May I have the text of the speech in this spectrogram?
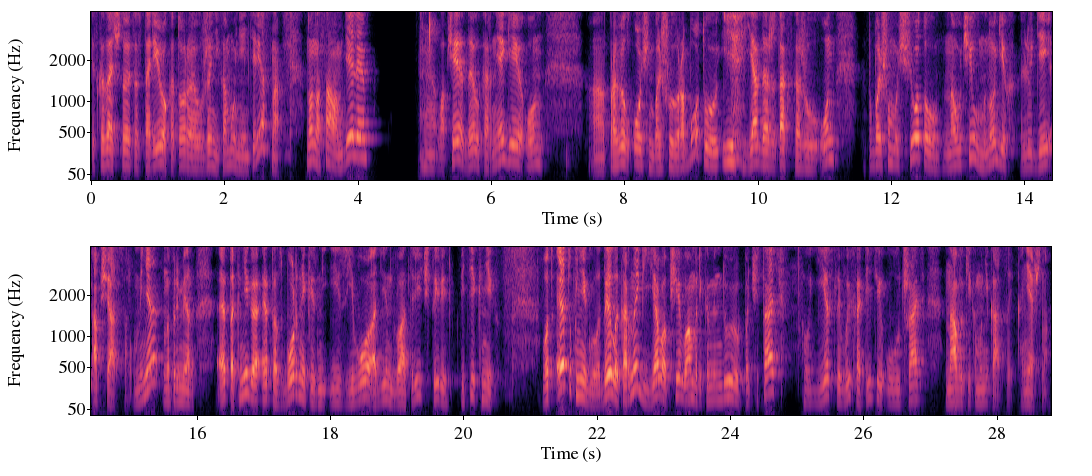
и сказать, что это старье, которое уже никому не интересно, но на самом деле Вообще Дейл Карнеги, он а, провел очень большую работу, и я даже так скажу, он по большому счету научил многих людей общаться. У меня, например, эта книга, это сборник из, из его 1, 2, 3, 4, 5 книг. Вот эту книгу Дейла Карнеги я вообще вам рекомендую почитать, если вы хотите улучшать навыки коммуникации. Конечно,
